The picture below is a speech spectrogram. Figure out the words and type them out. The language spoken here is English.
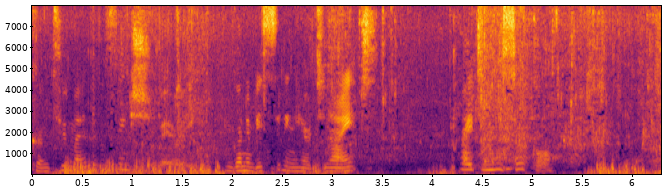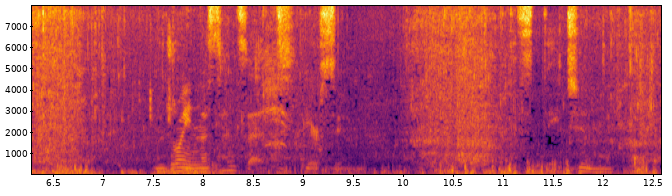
Welcome to my little sanctuary. I'm going to be sitting here tonight, right in the circle, enjoying the sunset here soon. Stay tuned.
